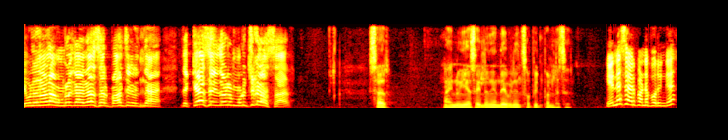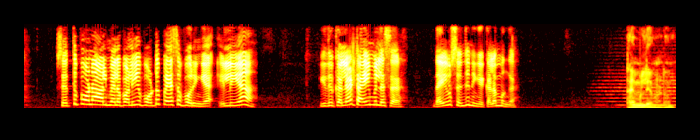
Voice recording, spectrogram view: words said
இவ்வளவு நாளா உங்களுக்காக தான் சார் பார்த்துக்கிட்டு இருந்தேன். இந்த கேஸை இதோட முடிச்சுக்கலாம் சார். சார் நான் இன்னும் என் சைட்லேருந்து எந்த எவிடன்ஸ் சப்மிட் பண்ணல சார். என்ன சார் பண்ண போறீங்க? செத்து போன ஆள் மேல பழிய போட்டு பேச போறீங்க இல்லையா? இதுக்கெல்லாம் டைம் இல்லை சார். தயவு செஞ்சு நீங்க கிளம்புங்க. டைம் இல்லையா மேடம்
